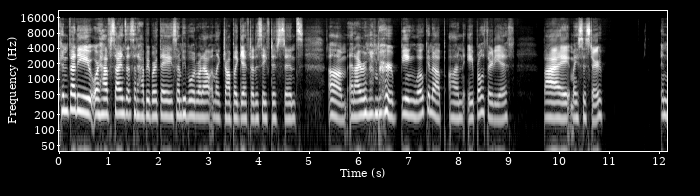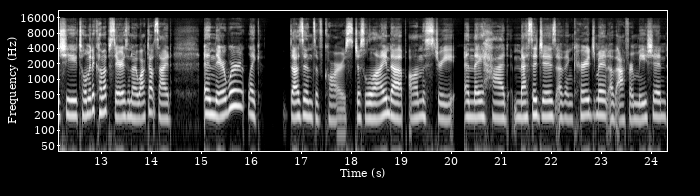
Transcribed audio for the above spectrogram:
confetti or have signs that said happy birthday. Some people would run out and like drop a gift at a safe distance. Um, and i remember being woken up on april 30th by my sister. And she told me to come upstairs and i walked outside. And there were like dozens of cars just lined up on the street and they had messages of encouragement, of affirmation,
